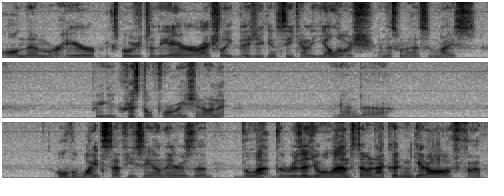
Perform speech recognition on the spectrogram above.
on them or air exposure to the air, are actually, as you can see, kind of yellowish. And this one has some nice, pretty good crystal formation on it. And uh, all the white stuff you see on there is the the, the residual limestone I couldn't get off. I've,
